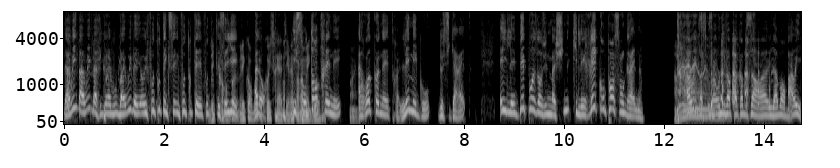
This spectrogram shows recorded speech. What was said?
bah oui, bah oui, bah figurez-vous, bah oui, mais il faut tout, ex- il faut tout, il faut Les tout corbeaux- essayer. Les corbeaux, Alors, pourquoi ils seraient attirés Ils par un sont mégot? entraînés Ouais. à reconnaître les mégots de cigarettes et ils les déposent dans une machine qui les récompense en graines. Ah oui, parce que bah, n'y va pas comme ça, hein, évidemment. Bah oui,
